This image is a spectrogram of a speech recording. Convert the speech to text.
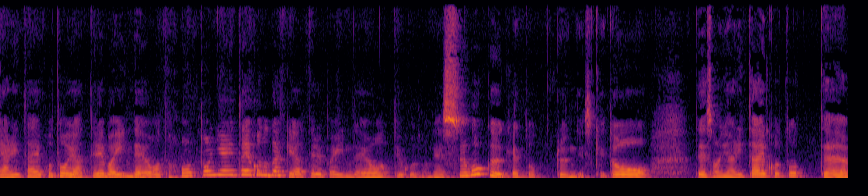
やりたいことをやってればいいんだよって本当にやりたいことだけやってればいいんだよっていうことをねすごく受け取るんですけどでそのやりたいことって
